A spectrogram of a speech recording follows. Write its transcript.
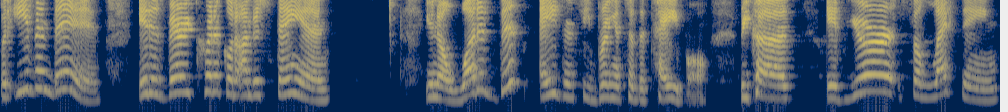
But even then, it is very critical to understand you know, what is this agency bringing to the table? Because if you're selecting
